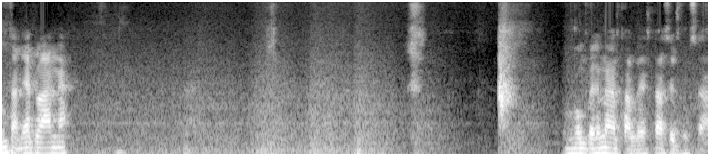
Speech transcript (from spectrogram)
ผมตัดแอดวานนะงมไปข้างหน้าตัดเลย90องศา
